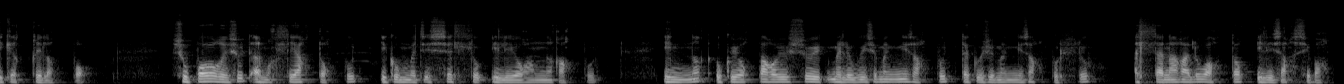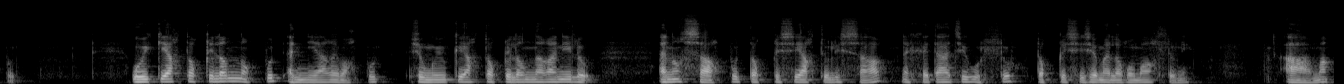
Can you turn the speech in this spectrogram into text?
икеққилерпоқ супоорисут амерлиарторпут икумматиссаллу илиорарнеқарпут иннеқ укиорпаруйуссуит малугисимангисарпут такусимангисарпуллу алланаралуартоқ илисарсипарпут уиккиартоққилернерпут анниариварпут сунгуйуккиартоққилернеранилу анерсаарпут тоққиссиартулиссаақ наггатаатигуллу тоққиссисималерумаарлүни аамақ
